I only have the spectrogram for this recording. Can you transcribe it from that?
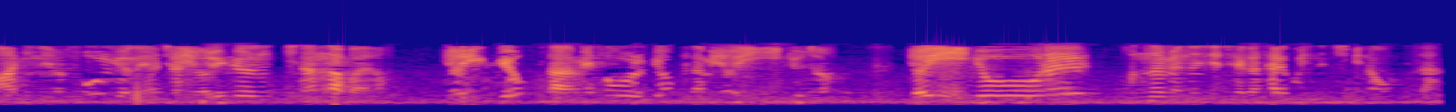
아니네요. 서울교네요. 제가 여의교 지났나 봐요. 여의교, 그다음에 서울교, 그다음에 여의이교죠. 여의이교를 건너면은 이제 제가 살고 있는 집이 나옵니다.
